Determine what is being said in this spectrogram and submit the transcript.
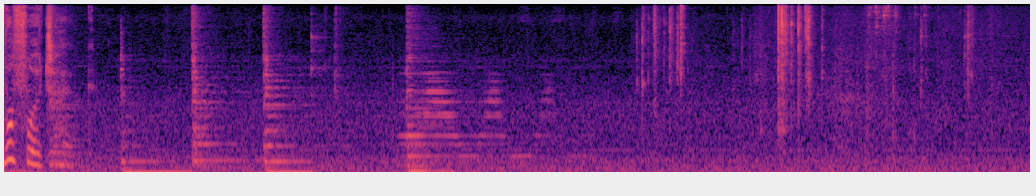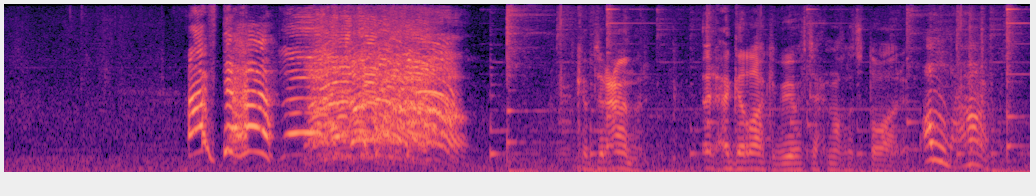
مو في وجهك. أفتحه! كابتن عامر الحق الراكب يفتح مخرج الطوارئ. ام عاد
